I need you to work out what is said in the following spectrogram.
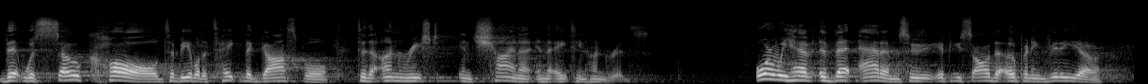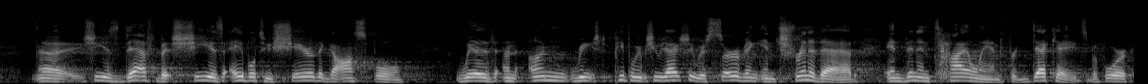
that was so called to be able to take the gospel to the unreached in China in the 1800s. Or we have Yvette Adams, who, if you saw the opening video, uh, she is deaf, but she is able to share the gospel with an unreached people group. She actually was serving in Trinidad and then in Thailand for decades before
